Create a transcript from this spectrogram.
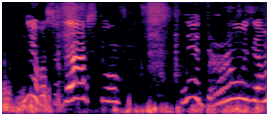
Ні государству, ні друзям.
